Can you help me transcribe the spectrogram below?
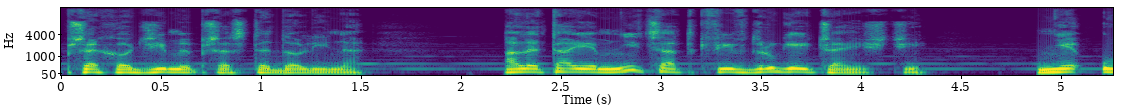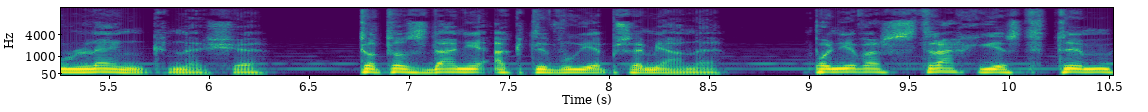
przechodzimy przez tę dolinę. Ale tajemnica tkwi w drugiej części. Nie ulęknę się. To to zdanie aktywuje przemianę, ponieważ strach jest tym,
